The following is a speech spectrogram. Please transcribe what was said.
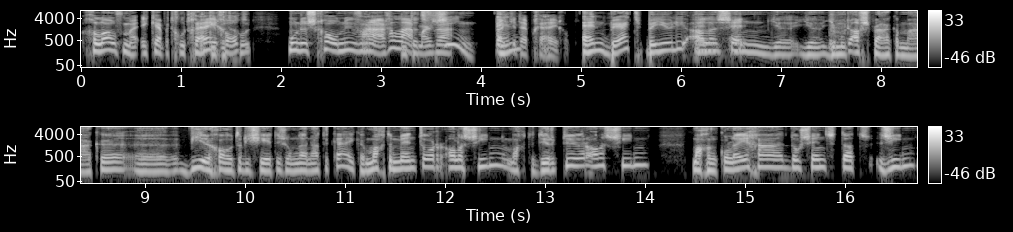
geloof me, ik heb het goed het geregeld. goed. Moet de school nu vragen: laat maar vra- zien dat En? je het hebt geregeld. En Bert, bij jullie alles... eh, En, je, je, je moet afspraken maken eh, wie er geautoriseerd is om daar naar te kijken. Mag de mentor alles zien? Mag de directeur alles zien? Mag een collega-docent dat zien?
